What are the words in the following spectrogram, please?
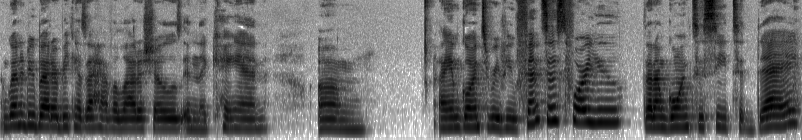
I'm gonna do better because I have a lot of shows in the can. Um, I am going to review Fences for you that I'm going to see today.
